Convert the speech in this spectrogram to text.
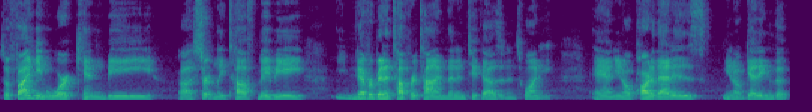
So finding work can be uh, certainly tough. Maybe never been a tougher time than in 2020. And you know, part of that is you know getting the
